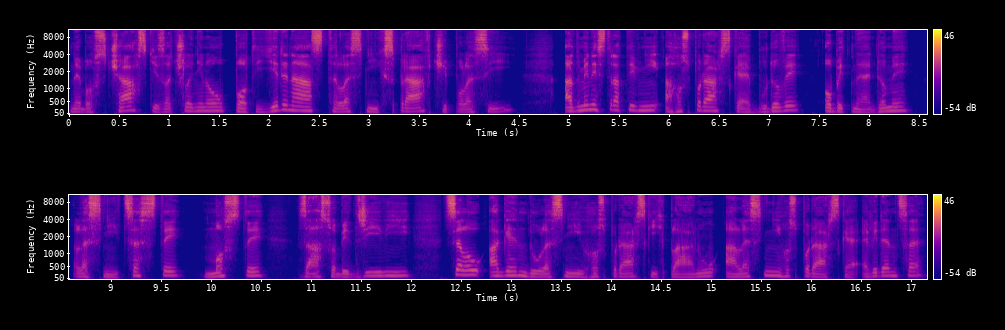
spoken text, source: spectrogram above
nebo z části začleněnou pod 11 lesních zpráv či polesí, administrativní a hospodářské budovy, obytné domy, lesní cesty, mosty, zásoby dříví, celou agendu lesních hospodářských plánů a lesní hospodářské evidence,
